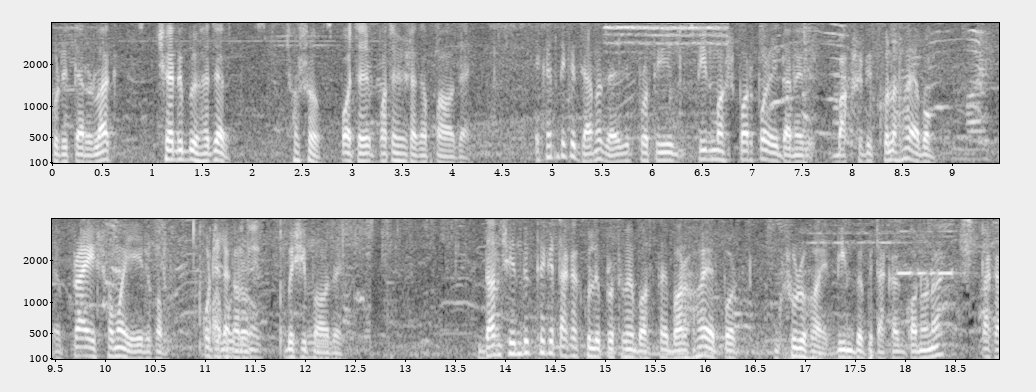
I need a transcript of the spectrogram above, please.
কোটি তেরো লাখ ছিয়ানব্বই হাজার ছশো পঁচাশি টাকা পাওয়া যায়। এখান থেকে জানা যায় যে প্রতি তিন মাস পর পর এই দানের বাক্সটি খোলা হয় এবং প্রায় সময় এরকম কোটি টাকারও বেশি পাওয়া যায়। দান সিন্ধুক থেকে টাকা খুলে প্রথমে বস্তায় ভরা হয় এরপর শুরু হয় দিনব্যাপী টাকা গণনা। টাকা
